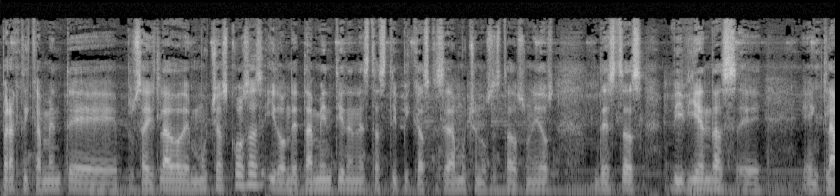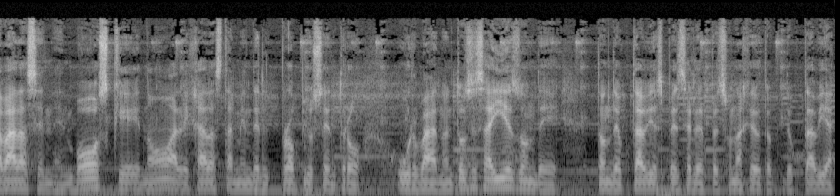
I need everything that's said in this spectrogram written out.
prácticamente pues aislado de muchas cosas y donde también tienen estas típicas que se da mucho en los Estados Unidos de estas viviendas eh, enclavadas en, bosque, ¿no? Alejadas también del propio centro urbano. Entonces ahí es donde donde Octavia Spencer, el personaje de, Octavia,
